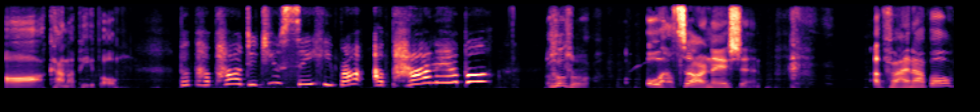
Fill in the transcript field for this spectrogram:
all kind of people? But, Papa, did you see he brought a pineapple? well, tarnation. A pineapple?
